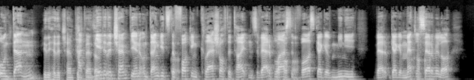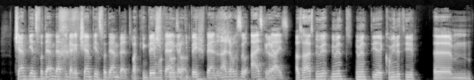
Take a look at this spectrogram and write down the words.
und dann Jeder hat einen Champion hat Band. jeder den Champion und dann gibt es den Oh. fucking Clash of the Titans. Wer blastet Oh. was gegen Mini, wer, gegen Metal. Servela? Champions von dem Battle gegen Champions von dem Battle. Die Fucking beste of Band gegen die beste Band. Und dann hast du einfach so eins gegen Ja. eins. Also heisst, wir, wir, müssen, wir müssen die Community ähm,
